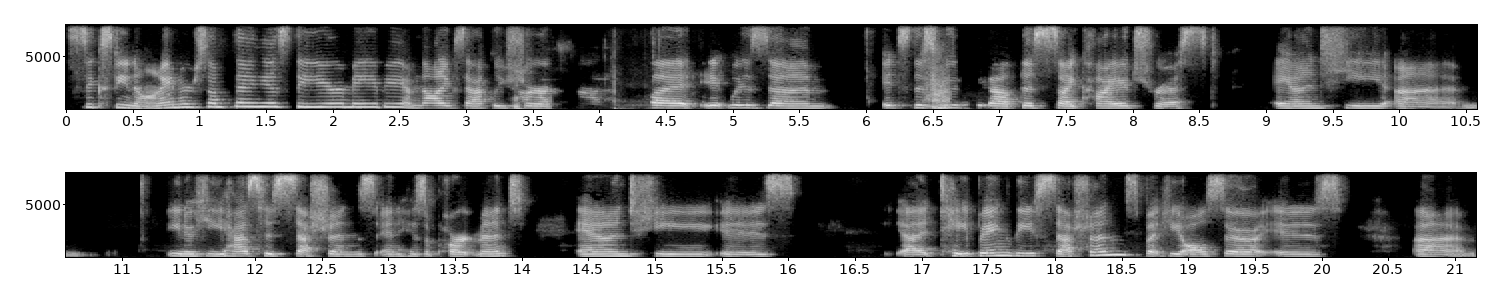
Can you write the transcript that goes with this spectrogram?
69 or something is the year maybe. I'm not exactly sure but it was um, it's this movie about this psychiatrist and he um, you know, he has his sessions in his apartment and he is uh, taping these sessions, but he also is um,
